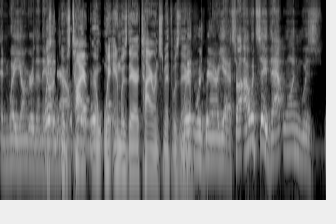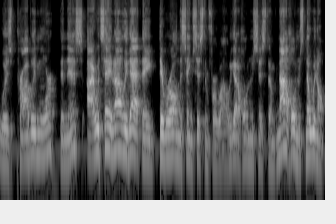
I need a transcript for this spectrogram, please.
and way younger than they Witten, are now. It was Ty- Witten was there. Tyron Smith was there. Witten was there. Yeah. So I would say that one was was probably more than this. I would say not only that they they were all in the same system for a while. We got a whole new system. Not a whole new. No, we don't.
